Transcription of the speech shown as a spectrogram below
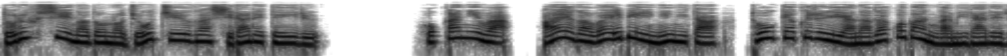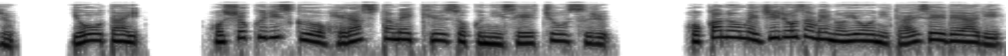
ドルフシーなどの常虫が知られている。他には、アエガウェイビーに似た、頭脚類や長小判が見られる。幼体。捕食リスクを減らすため急速に成長する。他のメジロザメのように体勢であり、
